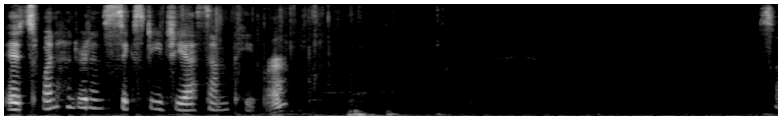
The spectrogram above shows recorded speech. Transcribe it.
It's 160 GSM paper. So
